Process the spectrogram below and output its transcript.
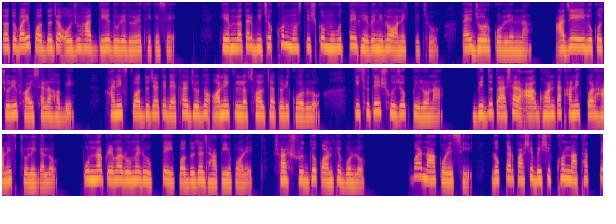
ততবারই পদ্মজা অজুহাত দিয়ে দূরে দূরে থেকেছে। হেমলতার বিচক্ষণ মস্তিষ্ক মুহূর্তেই ভেবে নিল অনেক কিছু, তাই জোর করলেন না। আজই এই লুকোচুরির ফয়সালা হবে। হানিফ পদ্মজাকে দেখার জন্য অনেক ছলচাতরি করল। কিছুতেই সুযোগ পেল না। বিদ্যুৎ আসার ঘণ্টা খানেক পর হানিফ চলে গেল। পূর্ণা প্রেমা রুমে ঢুকতেই পদ্মজা ঝাঁপিয়ে পড়ে। শ্বাসরুদ্ধ কণ্ঠে বলল বার না করেছি। লোকটার পাশে বেশিক্ষণ না থাকতে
